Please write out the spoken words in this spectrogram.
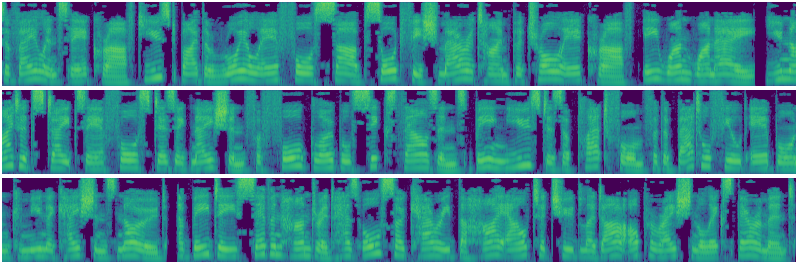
surveillance aircraft used by the Royal Air Force Saab Swordfish Maritime Patrol Aircraft E-11A, United States Air Force designation for four Global 6000s being used as a platform for the Battlefield Airborne Communications Node. A BD-700 has also carried the High Altitude LIDAR Operational Experiment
